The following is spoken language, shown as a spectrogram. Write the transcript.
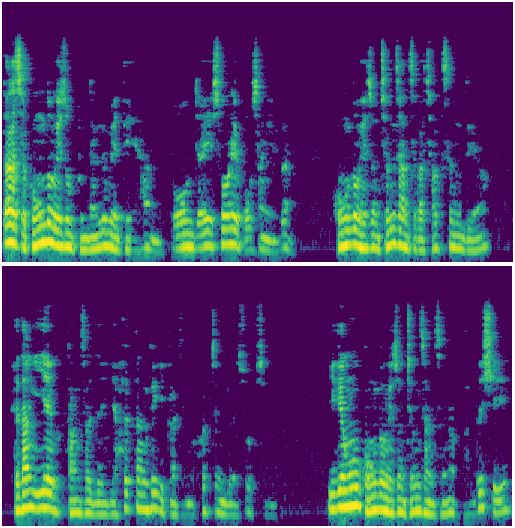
따라서 공동훼손 분담금에 대한 보험자의 손해보상액은 공동훼손 정산서가 작성되어 해당 이해국 당사자에게 할당되기까지는 확정될 수 없습니다. 이 경우 공동훼손 정산서는 반드시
